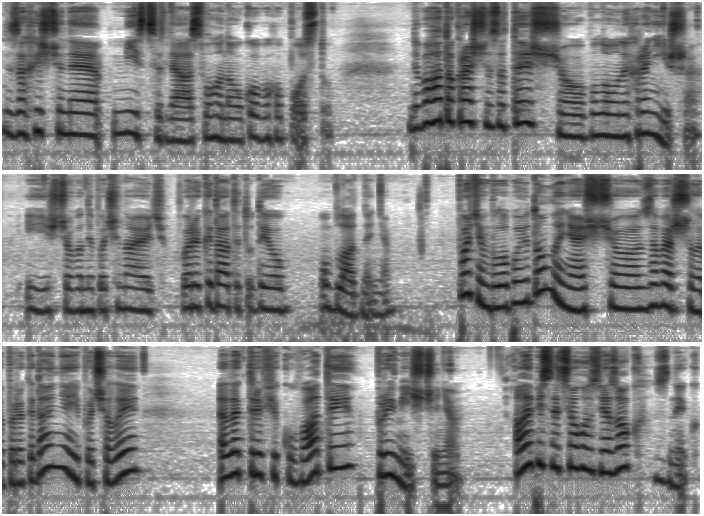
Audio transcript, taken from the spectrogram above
захищене місце для свого наукового посту. Небагато краще за те, що було у них раніше, і що вони починають перекидати туди обладнання. Потім було повідомлення, що завершили перекидання і почали електрифікувати приміщення. Але після цього зв'язок зник.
